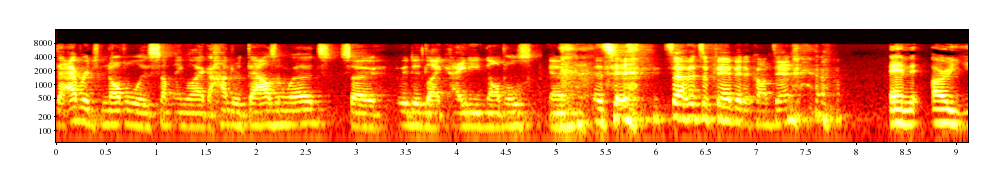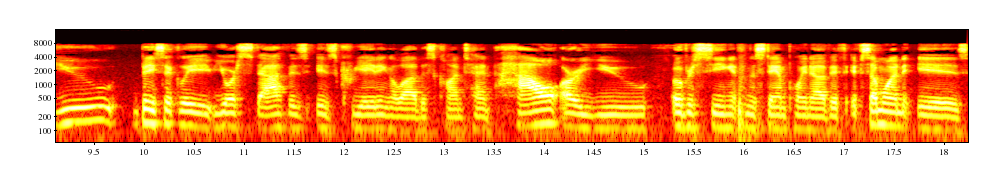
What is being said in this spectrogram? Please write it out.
the average novel is something like hundred thousand words. So we did like eighty novels. You know, it's a, so it's a fair bit of content. And are you basically your staff is is creating a lot of this content? How are you overseeing it from the standpoint of if, if someone is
